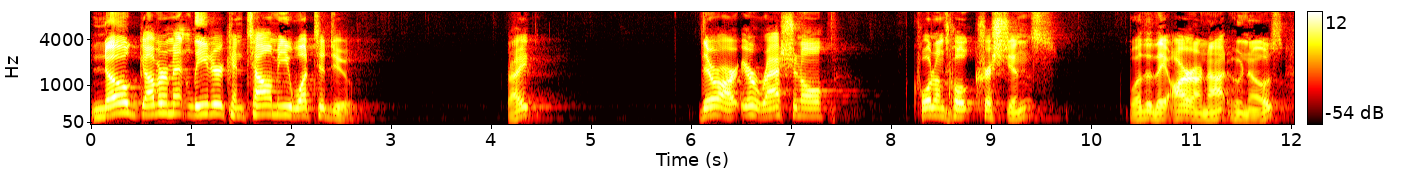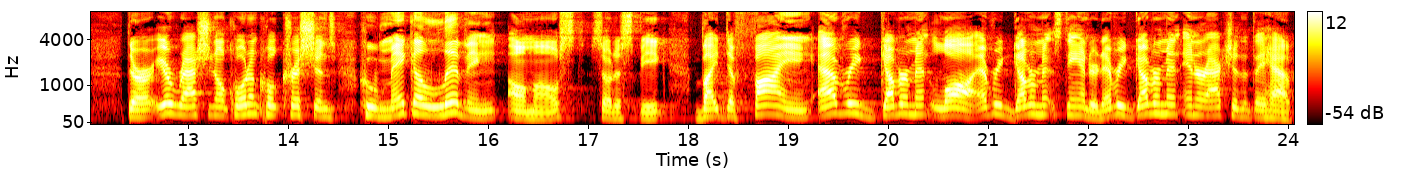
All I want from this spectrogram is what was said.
no government leader can tell me what to do. Right? There are irrational, quote unquote, Christians, whether they are or not, who knows there are irrational, quote unquote, Christians who make a living almost, so to speak, by defying every government law, every government standard, every government interaction that they have,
